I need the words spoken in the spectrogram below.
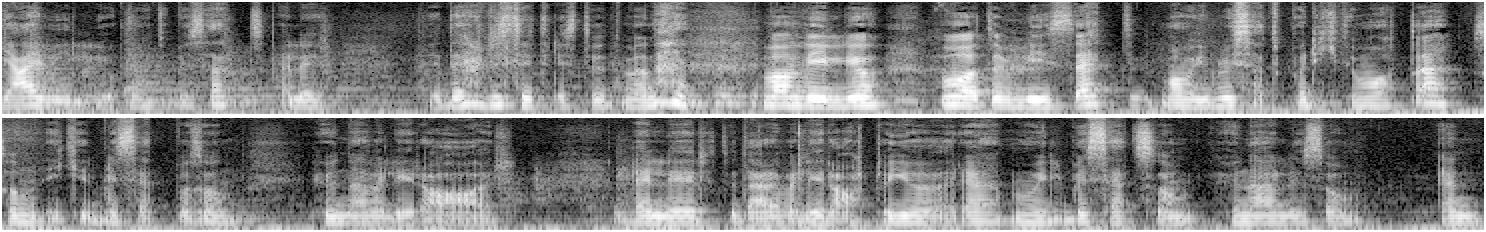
Jeg vil jo på en måte bli sett. Eller det hørtes litt trist ut, men man vil jo på en måte bli sett. Man vil bli sett på riktig måte. Sånn, ikke bli sett på sånn Hun er veldig rar. Eller det der er veldig rart å gjøre. Man vil bli sett som hun er liksom en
